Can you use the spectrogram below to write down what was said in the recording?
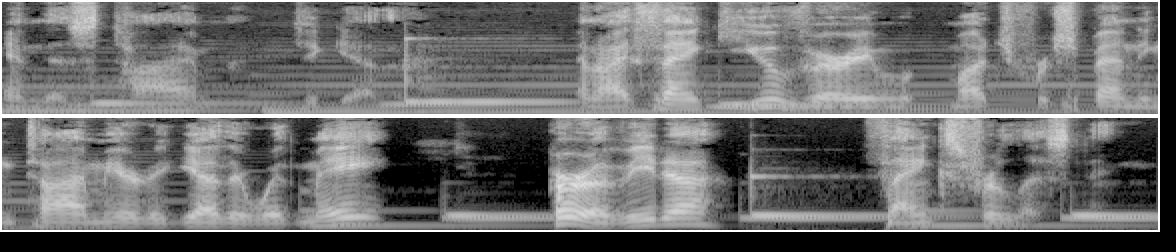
and this time together. And I thank you very much for spending time here together with me. Pura Vida, thanks for listening.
